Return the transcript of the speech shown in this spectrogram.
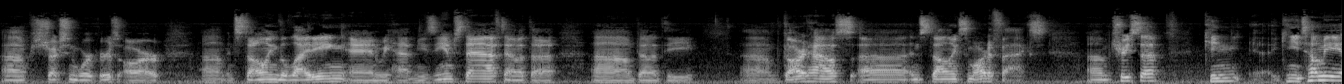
uh, construction workers are um, installing the lighting, and we have museum staff down at the um, down at the um, guardhouse uh, installing some artifacts. Um, Teresa, can can you tell me?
